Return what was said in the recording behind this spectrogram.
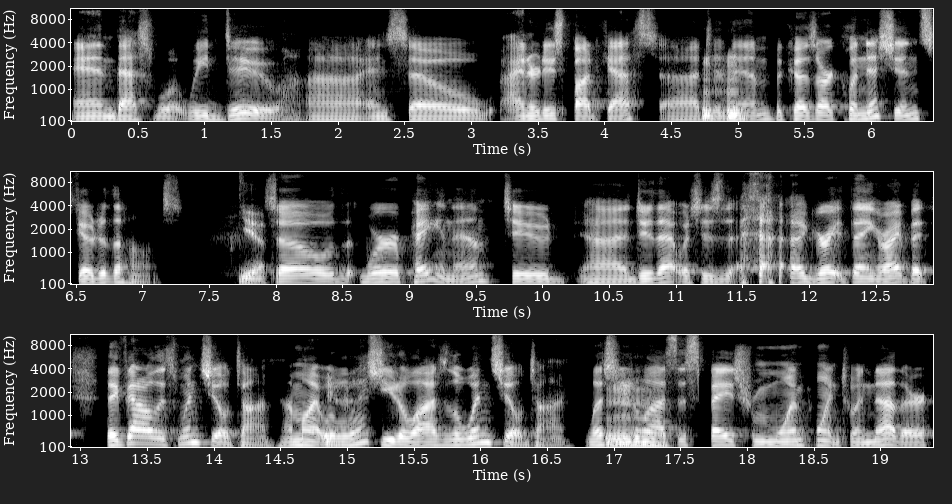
and that's what we do uh, and so i introduced podcasts uh, to mm-hmm. them because our clinicians go to the homes yeah. So we're paying them to uh, do that, which is a great thing, right? But they've got all this windshield time. I'm like, well, yeah. let's utilize the windshield time. Let's mm-hmm. utilize the space from one point to another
